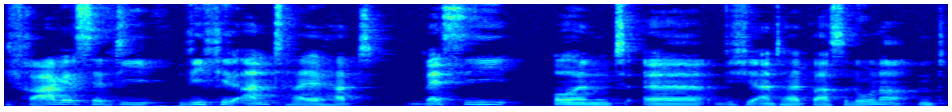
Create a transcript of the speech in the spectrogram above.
Die Frage ist ja die, wie viel Anteil hat Messi und äh, wie viel Anteil hat Barcelona und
